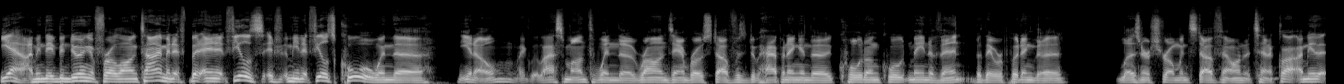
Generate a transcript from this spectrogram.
Yeah, I mean they've been doing it for a long time, and it but and it feels. It, I mean, it feels cool when the you know like last month when the Rollins Ambrose stuff was happening in the quote unquote main event, but they were putting the Lesnar Strowman stuff on at ten o'clock. I mean,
